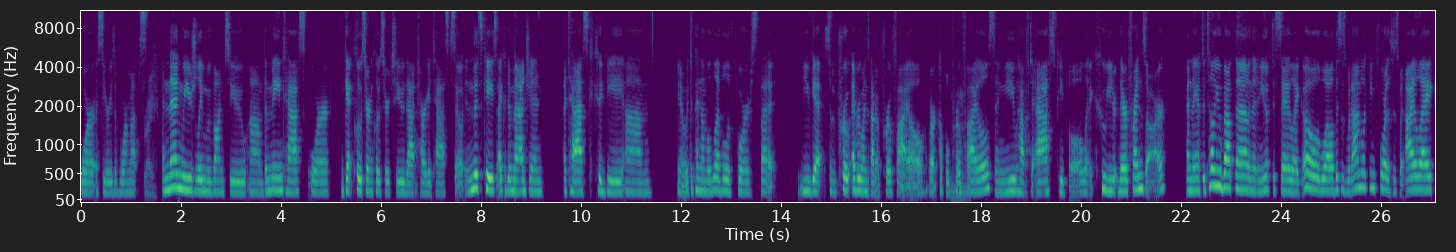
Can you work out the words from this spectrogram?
or a series of warm ups. Right. And then we usually move on to um, the main task or get closer and closer to that target task. So in this case, I could imagine a task could be, um, you know, it depend on the level, of course, but you get some pro everyone's got a profile or a couple mm-hmm. profiles and you have to ask people like who your, their friends are and they have to tell you about them and then you have to say like oh well this is what i'm looking for this is what i like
